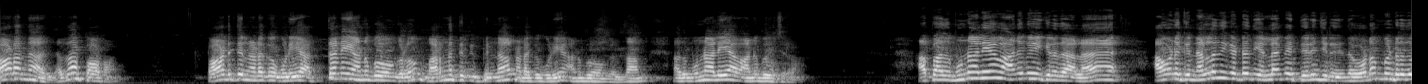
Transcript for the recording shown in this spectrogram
பாடம் தான் அது. அதுதான் பாடம். பாடத்தில் நடக்கக்கூடிய அத்தனை அனுபவங்களும் மரணத்துக்கு பின்னால் நடக்கக்கூடிய அனுபவங்கள் தான். அது முன்னாலேயே அவன் அனுபவிச்சிடறான் அப்போ அது முன்னாலேயே அவன் அனுபவிக்கிறதால அவனுக்கு நல்லது கெட்டது எல்லாமே தெரிஞ்சிருது. இந்த உடம்புன்றது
